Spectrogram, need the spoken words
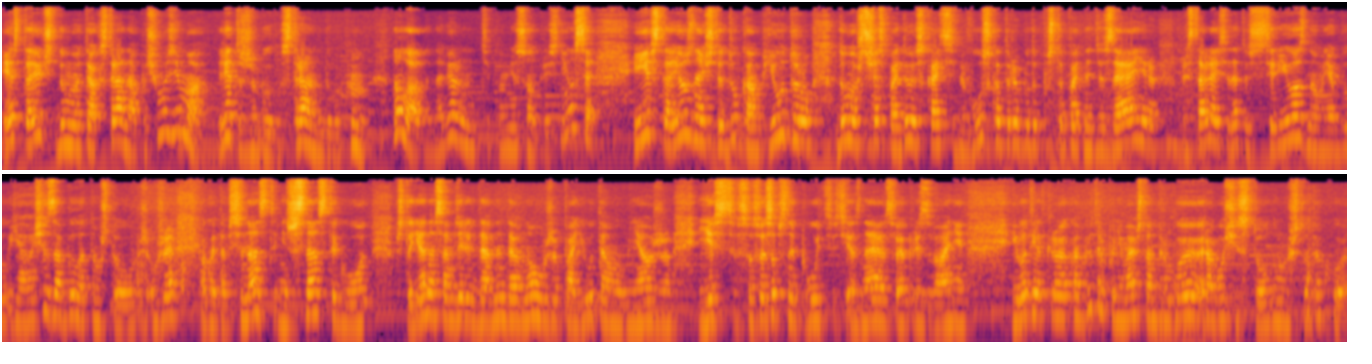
Я стою, думаю, так, странно, а почему зима? Лето же было, странно, думаю, хм, ну ладно, наверное, типа мне сон приснился. И встаю, значит, иду к компьютеру, думаю, что сейчас пойду искать себе вуз, который буду поступать на дизайнера. Представляете, да, то есть серьезно у меня был, я вообще забыла о том, что уже, какой там 17 не 16 год, что я на самом деле давным-давно уже пою, там у меня уже есть свой собственный путь, я знаю свое призвание. И вот я открываю компьютер, понимаю, что там другой рабочий стол, думаю, что такое?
